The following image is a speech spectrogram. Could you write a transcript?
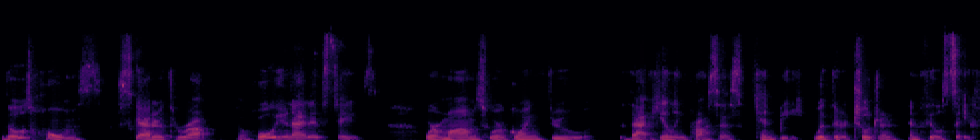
those homes scattered throughout the whole united states where moms who are going through that healing process can be with their children and feel safe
